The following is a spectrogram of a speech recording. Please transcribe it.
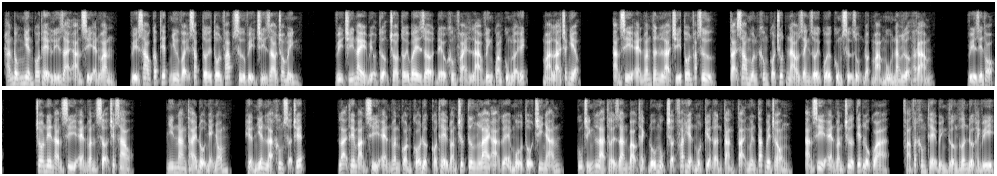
hắn bỗng nhiên có thể lý giải hạn xỉ ẩn oan vì sao cấp thiết như vậy sắp tới tôn pháp sư vị trí giao cho mình. Vị trí này biểu tượng cho tới bây giờ đều không phải là vinh quang cùng lợi ích, mà là trách nhiệm. Ạn xỉ ẩn văn thân là trí tôn pháp sư, tại sao muốn không có chút nào danh giới cuối cùng sử dụng đọt mạng mù năng lượng hắc ám? Vì diên thọ. Cho nên ạn xỉ ẩn văn sợ chết sao? Nhìn nàng thái độ nhẹ nhõm, hiển nhiên là không sợ chết lại thêm bạn xỉ ẻn văn còn có được có thể đoán trước tương lai ạ à mộ tổ chi nhãn, cũng chính là thời gian bảo thạch đỗ mục trận phát hiện một kiện ẩn tàng tại nguyên tắc bên trong, ạn xỉ ẻn văn chưa tiết lộ qua, phản phất không thể bình thường hơn được hành vi.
